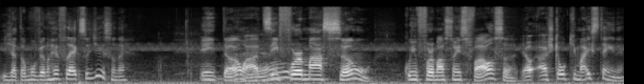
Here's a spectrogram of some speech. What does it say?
E já estamos vendo o reflexo disso, né? Então, a É. desinformação com informações falsas, eu acho que é o que mais tem, né?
